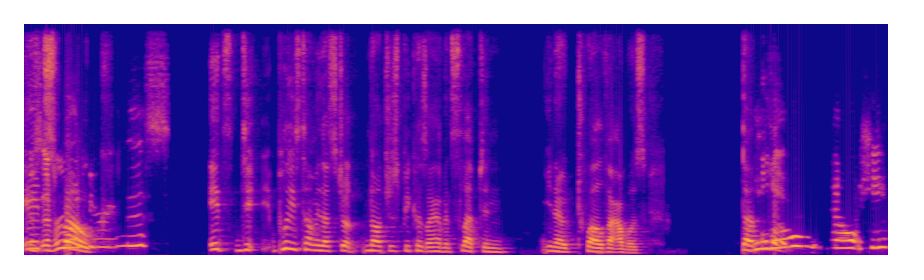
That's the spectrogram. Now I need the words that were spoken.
It everyone spoke. hearing this? It's. D- please tell me that's ju- not just because I haven't slept in you know twelve hours. That- Hold up. no, no, he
